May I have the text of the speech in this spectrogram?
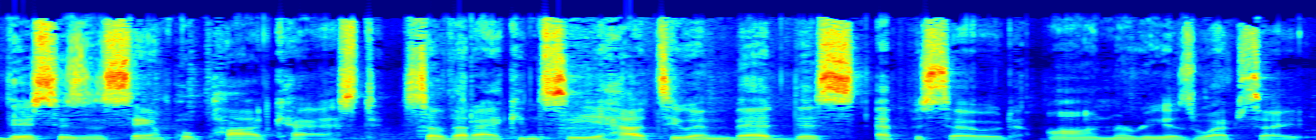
This is a sample podcast so that I can see how to embed this episode on Maria's website.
